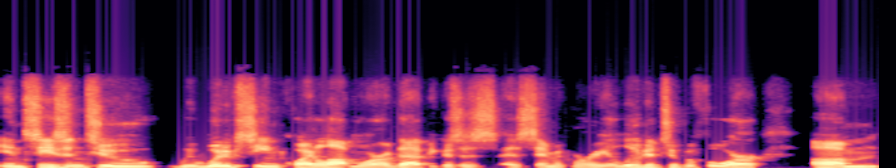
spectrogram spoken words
in season two, we would have seen quite a lot more of that because, as, as Sam McMurray alluded to before, um,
